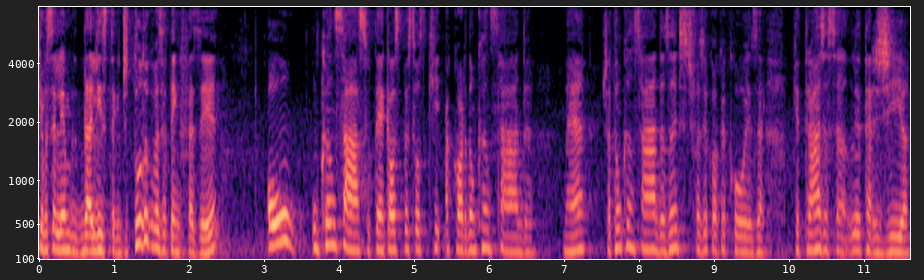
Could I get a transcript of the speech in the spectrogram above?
porque você lembra da lista de tudo que você tem que fazer, ou um cansaço. Tem aquelas pessoas que acordam cansada, né? Já estão cansadas antes de fazer qualquer coisa, porque traz essa letargia.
